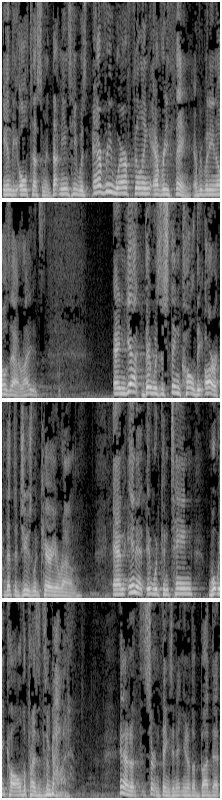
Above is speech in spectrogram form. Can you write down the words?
in the Old Testament. That means he was everywhere filling everything. Everybody knows that, right? It's, and yet, there was this thing called the ark that the Jews would carry around. And in it, it would contain what we call the presence of God. It had certain things in it, you know, the bud that,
